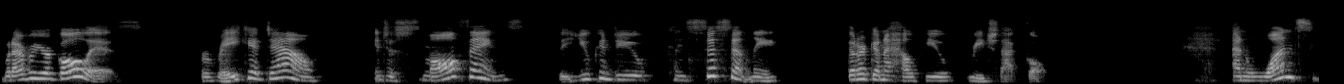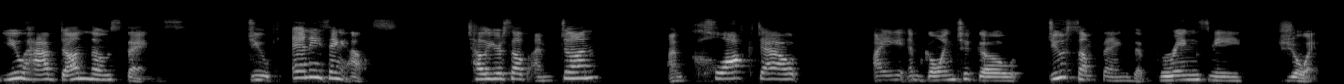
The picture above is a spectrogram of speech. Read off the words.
whatever your goal is, break it down into small things that you can do consistently that are going to help you reach that goal. And once you have done those things, do anything else. Tell yourself, I'm done. I'm clocked out. I am going to go do something that brings me joy.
